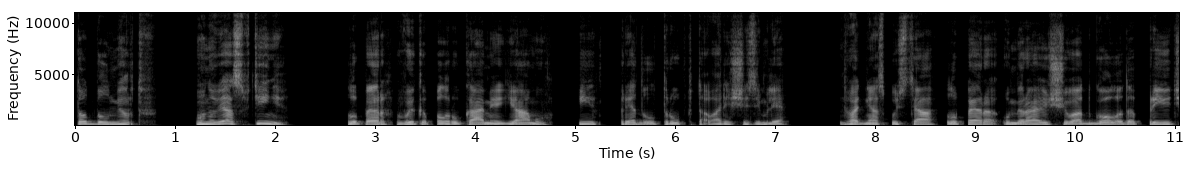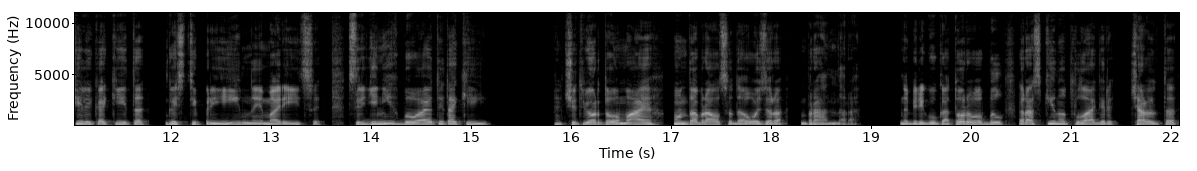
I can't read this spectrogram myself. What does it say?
Тот был мертв. Он увяз в тине. Лупер выкопал руками яму и предал труп товарища земле. Два дня спустя Лупера, умирающего от голода, приютили какие-то гостеприимные марийцы. Среди них бывают и такие. 4 мая он добрался до озера Браннера, на берегу которого был раскинут лагерь Чарльта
